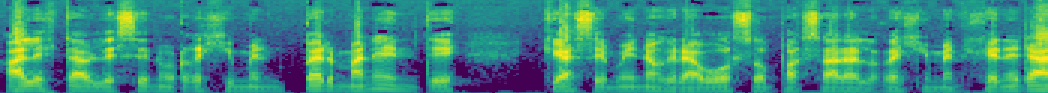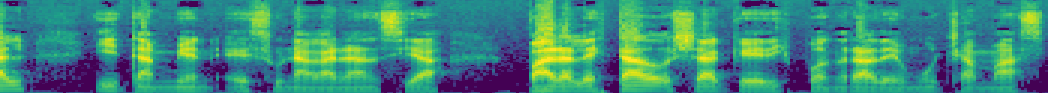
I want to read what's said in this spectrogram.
al establecer un régimen permanente que hace menos gravoso pasar al régimen general y también es una ganancia para el Estado ya que dispondrá de mucha más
